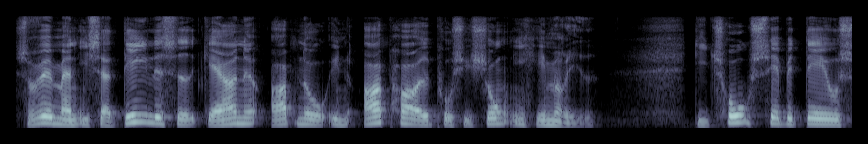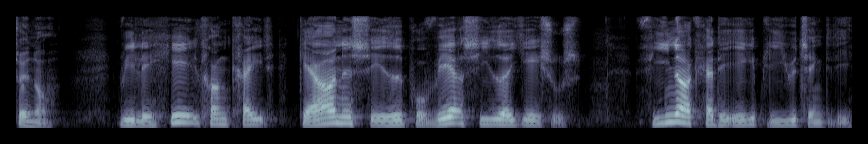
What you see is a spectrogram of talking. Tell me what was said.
så vil man i særdeleshed gerne opnå en ophøjet position i himmeriget. De to Zebedeus sønner ville helt konkret gerne sidde på hver side af Jesus. Finere kan det ikke blive, tænkte de.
